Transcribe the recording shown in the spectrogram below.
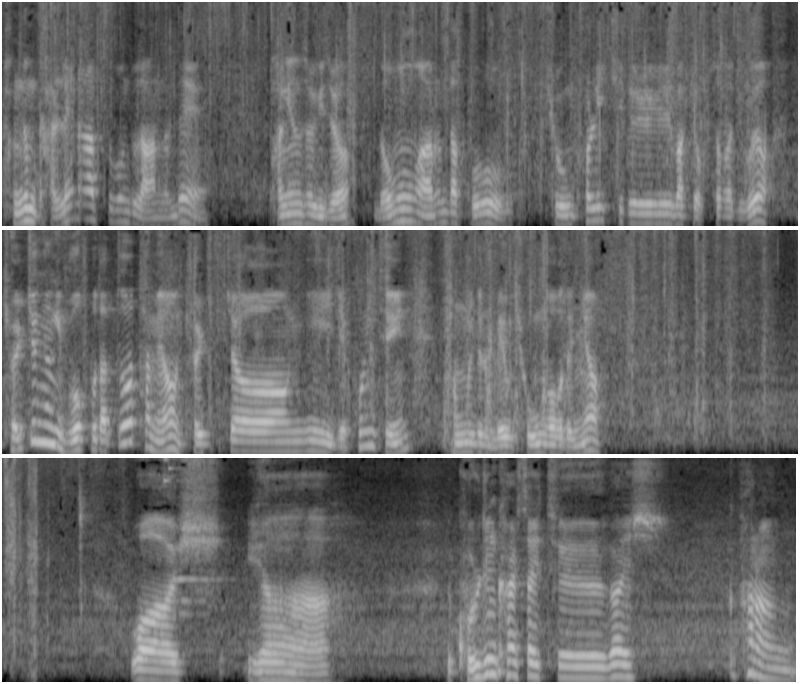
방금 갈레나 표본도 나왔는데 방연석이죠. 너무 아름답고 좋은 퀄리티들밖에 없어가지고요. 결정형이 무엇보다 뚜렷하면 결정이 이제 포인트인 광물들은 매우 좋은 거거든요. 와, 씨, 이야. 골든 칼사이트가, 끝판왕,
